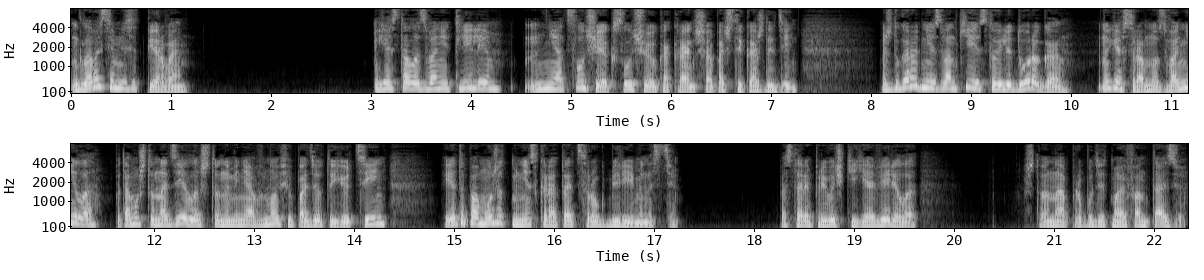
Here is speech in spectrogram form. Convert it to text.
Глава 71. Я стала звонить Лили не от случая к случаю, как раньше, а почти каждый день. Междугородние звонки стоили дорого, но я все равно звонила, потому что надеялась, что на меня вновь упадет ее тень, и это поможет мне скоротать срок беременности. По старой привычке я верила, что она пробудит мою фантазию.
